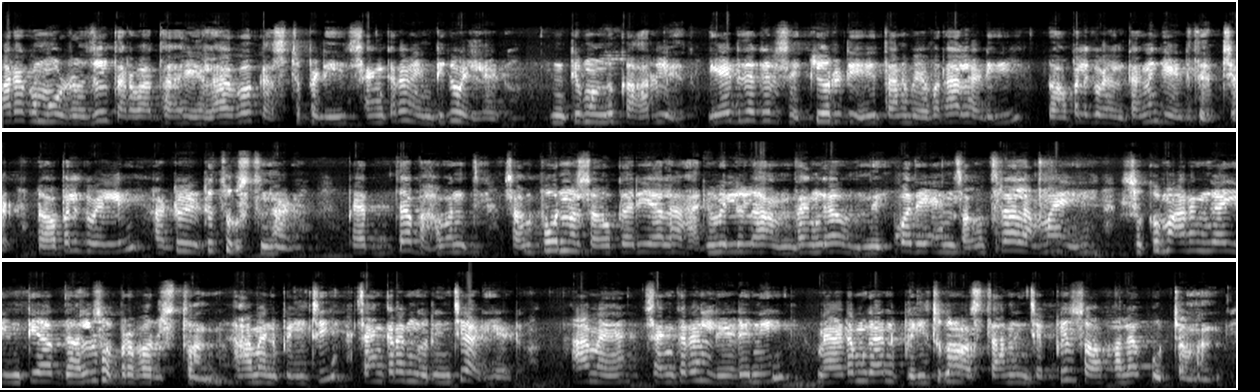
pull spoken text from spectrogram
మరొక మూడు రోజుల తర్వాత ఎలాగో కష్టపడి శంకరం ఇంటికి వెళ్ళాడు. ఇంటి ముందు కారు లేదు. గేట్ దగ్గర సెక్యూరిటీ తన వివరాలు అడిగి లోపలికి వెళ్ళటానికి గేటు తెచ్చాడు లోపలికి వెళ్ళి అటు ఇటు చూస్తున్నాడు. పెద్ద భవంతి. సంపూర్ణ సౌకర్యాల హరివిల్లులా అందంగా ఉంది. పదిహేను సంవత్సరాల అమ్మాయి సుకుమారంగా ఇంటి అద్దాలు శుభ్రపరుస్తోంది. ఆమెను పిలిచి శంకరం గురించి అడిగాడు. ఆమె శంకరం లేడని మేడం గారిని పిలుచుకుని వస్తానని చెప్పి సోఫాలో కూర్చోమంది.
